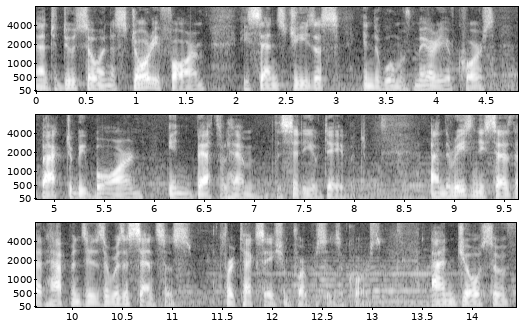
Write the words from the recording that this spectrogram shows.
And to do so in a story form, he sends Jesus, in the womb of Mary, of course, back to be born in Bethlehem, the city of David. And the reason he says that happens is there was a census, for taxation purposes, of course, and Joseph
